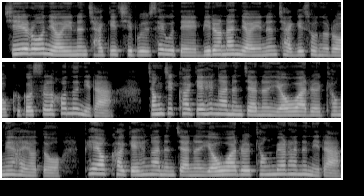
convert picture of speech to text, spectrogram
지혜로운 여인은 자기 집을 세우되 미련한 여인은 자기 손으로 그것을 허느니라. 정직하게 행하는 자는 여호와를 경외하여도 폐역하게 행하는 자는 여호와를 경멸하느니라.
